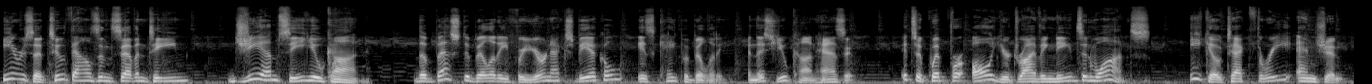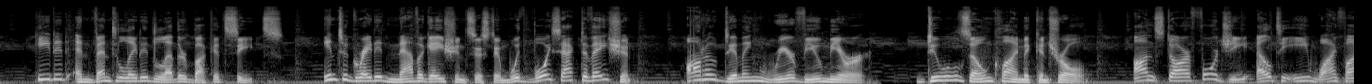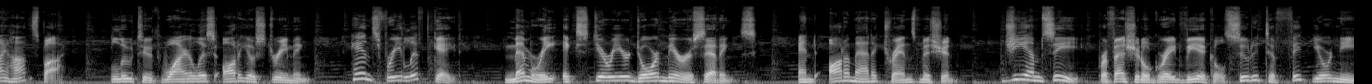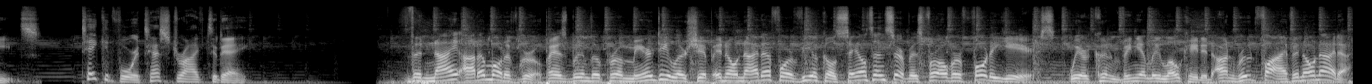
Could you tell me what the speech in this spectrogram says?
Here's a 2017 GMC Yukon. The best ability for your next vehicle is capability, and this Yukon has it. It's equipped for all your driving needs and wants. Ecotec 3 engine, heated and ventilated leather bucket seats, integrated navigation system with voice activation, auto dimming rear view mirror, dual zone climate control, OnStar 4G LTE Wi Fi hotspot, Bluetooth wireless audio streaming, hands free liftgate, memory exterior door mirror settings, and automatic transmission. GMC, professional grade vehicle suited to fit your needs. Take it for a test drive today. The Nye Automotive Group has been the premier dealership in Oneida for vehicle sales and service for over 40 years. We are conveniently located on Route 5 in Oneida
